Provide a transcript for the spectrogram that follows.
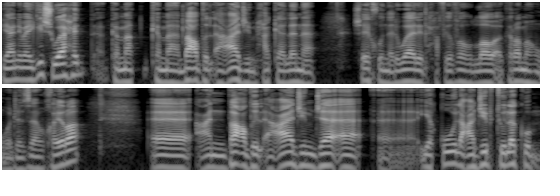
يعني ما يجيش واحد كما كما بعض الأعاجم حكى لنا شيخنا الوالد حفظه الله وأكرمه وجزاه خيرا آه عن بعض الأعاجم جاء آه يقول عجبت لكم.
